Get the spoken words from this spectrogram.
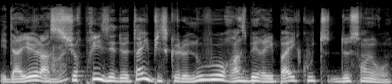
Et d'ailleurs la ouais? surprise est de taille puisque le nouveau Raspberry Pi coûte 200 euros.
